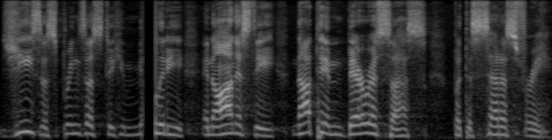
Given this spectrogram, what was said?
Jesus brings us to humility and honesty, not to embarrass us, but to set us free.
